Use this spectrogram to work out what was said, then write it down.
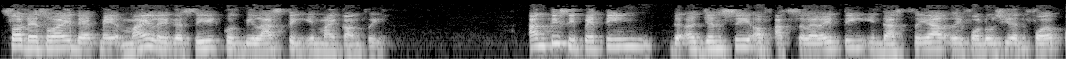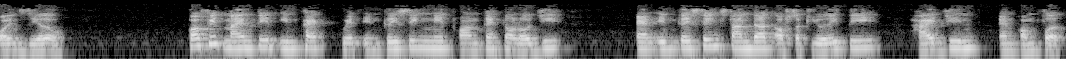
So that's why that may, my legacy could be lasting in my country. Anticipating the urgency of accelerating industrial revolution 4.0. COVID-19 impact with increasing need on technology and increasing standard of security, hygiene, and comfort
